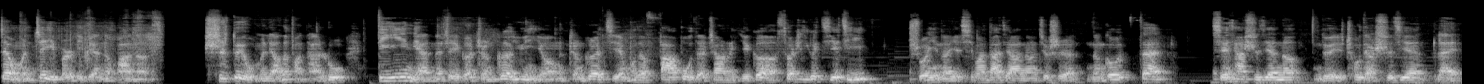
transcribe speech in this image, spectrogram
在我们这一本里边的话呢。是对我们《梁的访谈录》第一年的这个整个运营、整个节目的发布的这样的一个算是一个结集，所以呢，也希望大家呢，就是能够在闲暇时间呢，对，抽点时间来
